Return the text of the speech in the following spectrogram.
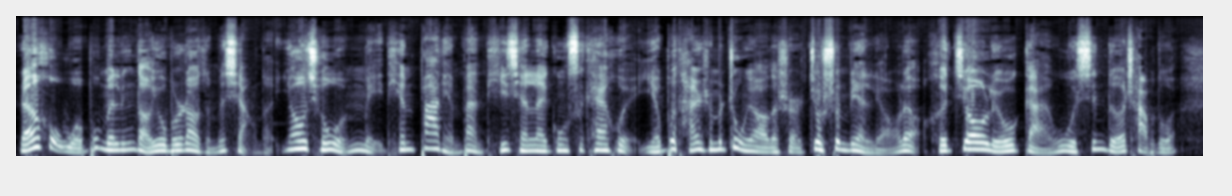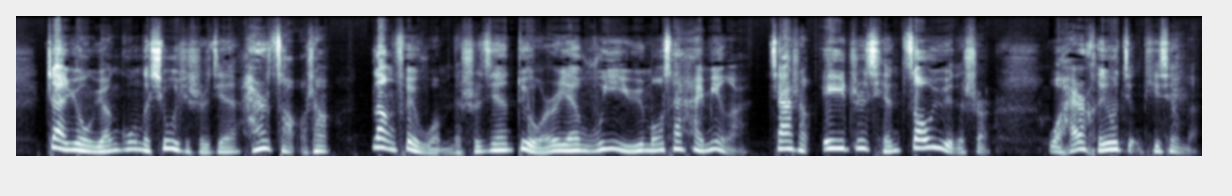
然后我部门领导又不知道怎么想的，要求我们每天八点半提前来公司开会，也不谈什么重要的事儿，就顺便聊聊和交流感悟心得差不多，占用员工的休息时间，还是早上，浪费我们的时间，对我而言无异于谋财害命啊！加上 A 之前遭遇的事儿，我还是很有警惕性的，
